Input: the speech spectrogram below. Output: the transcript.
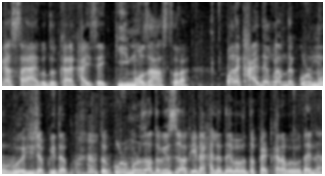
খাস তাই আগে দূর খাইছে কি মজা হাস তোরা। পরে খাই দেখলাম যে কুড়মুড় হিসাব কিতাব। তো কুড়মুড় যত কিছু হোক এটা খাইলে তো এভাবে তো পেট খারাপ হবে তাই না?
